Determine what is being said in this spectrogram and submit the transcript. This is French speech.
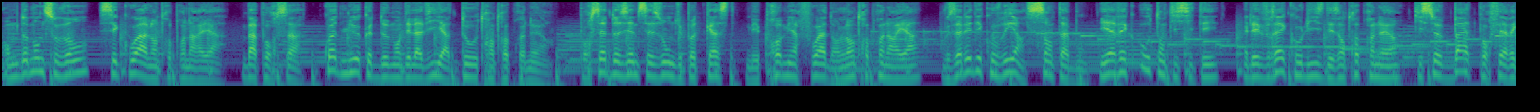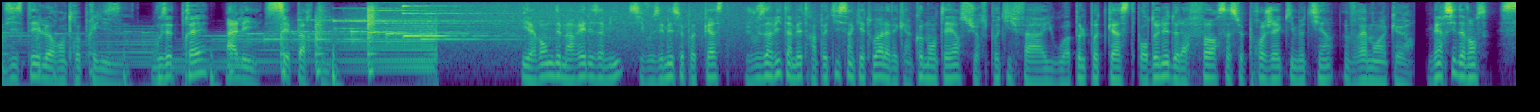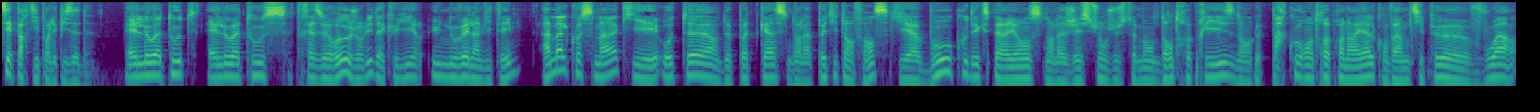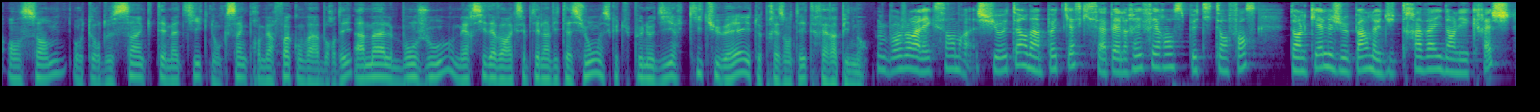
On me demande souvent, c'est quoi l'entrepreneuriat? Bah pour ça, quoi de mieux que de demander l'avis à d'autres entrepreneurs? Pour cette deuxième saison du podcast Mes premières fois dans l'entrepreneuriat, vous allez découvrir sans tabou. Et avec authenticité les vraies coulisses des entrepreneurs qui se battent pour faire exister leur entreprise. Vous êtes prêts? Allez, c'est parti et avant de démarrer, les amis, si vous aimez ce podcast, je vous invite à mettre un petit 5 étoiles avec un commentaire sur Spotify ou Apple Podcast pour donner de la force à ce projet qui me tient vraiment à cœur. Merci d'avance, c'est parti pour l'épisode. Hello à toutes, hello à tous, très heureux aujourd'hui d'accueillir une nouvelle invitée. Amal Cosma, qui est auteur de podcasts dans la petite enfance, qui a beaucoup d'expérience dans la gestion justement d'entreprise, dans le parcours entrepreneurial qu'on va un petit peu euh, voir ensemble autour de cinq thématiques, donc cinq premières fois qu'on va aborder. Amal, bonjour, merci d'avoir accepté l'invitation. Est-ce que tu peux nous dire qui tu es et te présenter très rapidement? Bonjour Alexandre, je suis auteur d'un podcast qui s'appelle Référence petite enfance, dans lequel je parle du travail dans les crèches.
